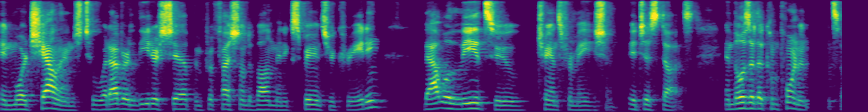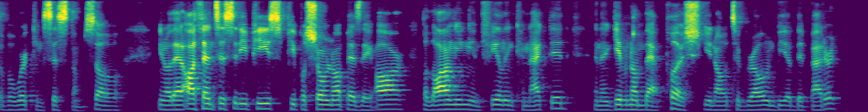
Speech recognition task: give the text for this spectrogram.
and more challenge to whatever leadership and professional development experience you're creating, that will lead to transformation. It just does. And those are the components of a working system. So, you know, that authenticity piece, people showing up as they are, belonging and feeling connected and then giving them that push you know to grow and be a bit better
